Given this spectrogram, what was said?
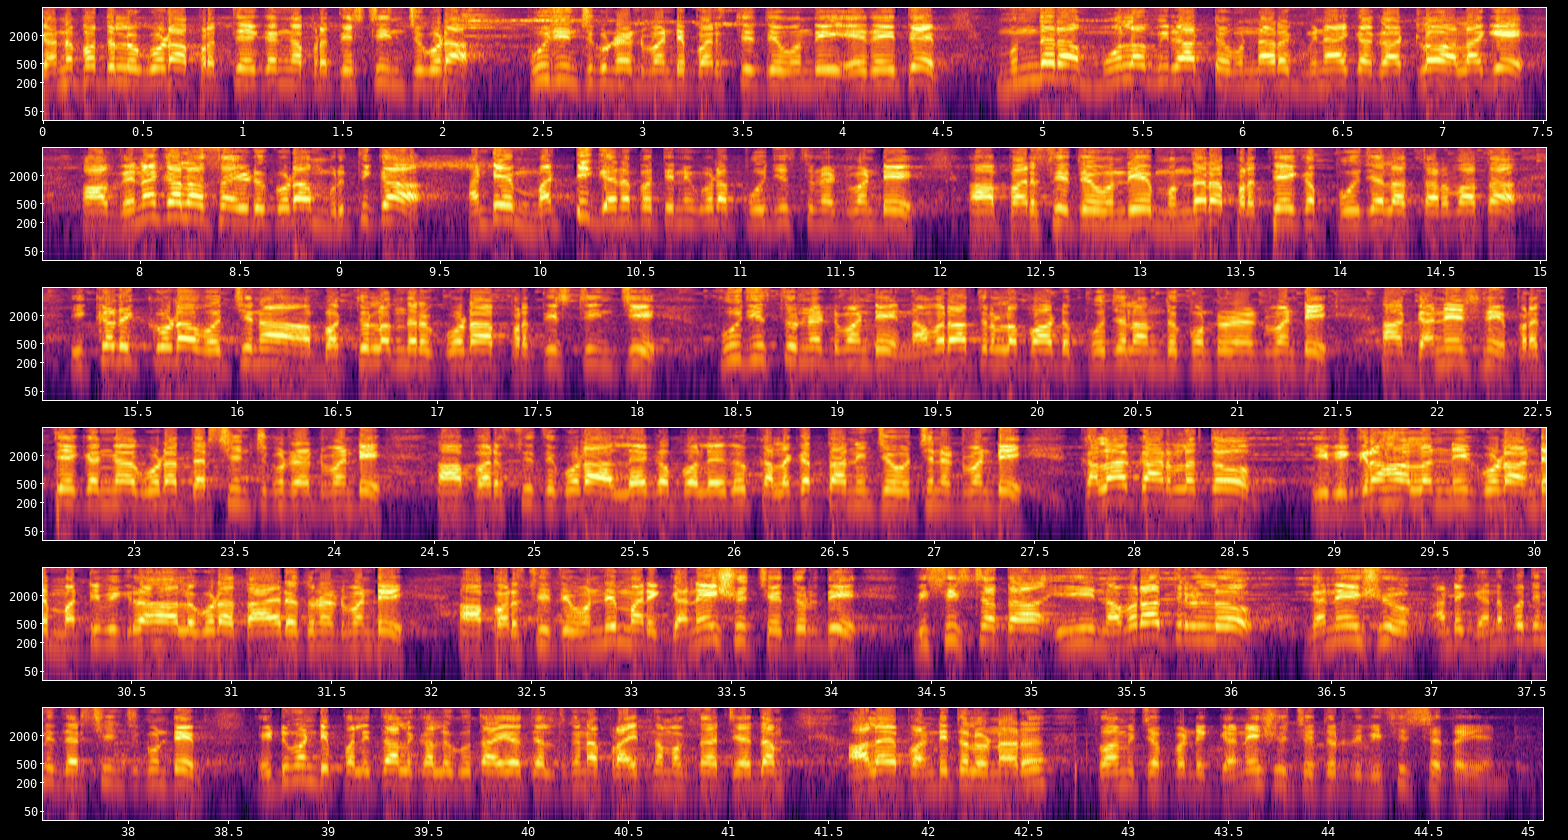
గణపతులు కూడా ప్రత్యేకంగా ప్రతిష్ఠించి కూడా పూజించుకునేటువంటి పరిస్థితి ఉంది. ఏదైతే ముందర మూల విరాట్ ఉన్నారు వినాయక ఘాట్లో అలాగే ఆ వెనకాల సైడ్ కూడా మృతిక అంటే మట్టి గణపతిని కూడా పూజిస్తున్నటువంటి ఆ, పరిస్థితి ఉంది. ముందర ప్రత్యేక పూజల తర్వాత ఇక్కడికి కూడా వచ్చిన భక్తులందరూ కూడా ప్రతిష్ఠించి పూజిస్తున్నటువంటి నవరాత్రుల పాటు పూజలు అందుకుంటున్నటువంటి ఆ గణేష్ని ప్రత్యేకంగా కూడా దర్శించుకున్నటువంటి ఆ పరిస్థితి కూడా లేకపోలేదు. కలకత్తా నుంచి వచ్చినటువంటి కళాకారులతో ఈ విగ్రహాలన్నీ కూడా అంటే మట్టి విగ్రహాలు కూడా తయారవుతున్నటువంటి ఆ పరిస్థితి ఉంది. మరి గణేష్ చతుర్థి విశిష్టత ఈ నవరాత్రుల్లో గణేష్ అంటే గణపతిని దర్శించుకుంటే ఎటువంటి ఫలితాలు కలుగుతాయో తెలుసుకున్న ప్రయత్నం ఒకసారి చేద్దాం. ఆలయ పండితులు ఉన్నారు. స్వామి చెప్పండి గణేష్ చతుర్థి విశిష్టత ఏంటి?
